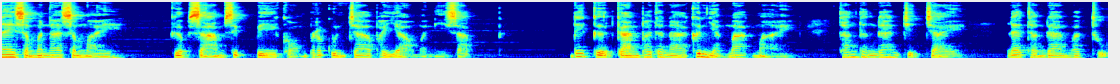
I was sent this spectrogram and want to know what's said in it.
ในสมณสมัยเกือบ 30 ปีของพระคุณเจ้าพยาวมณีทรัพย์ ได้เกิดการพัฒนาขึ้นอย่างมากมาย ทั้งทางด้านจิตใจและทางด้านวัตถุ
